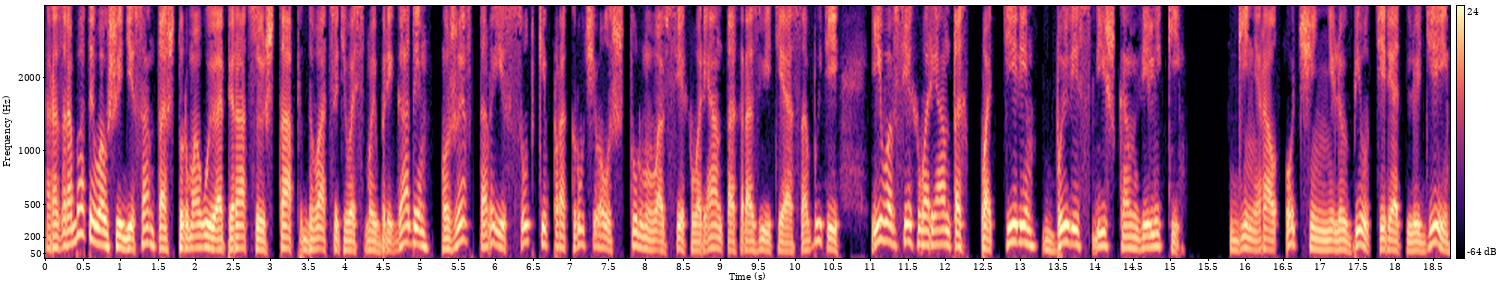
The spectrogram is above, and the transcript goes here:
разрабатывавший десантно-штурмовую операцию штаб 28-й бригады, уже вторые сутки прокручивал штурм во всех вариантах развития событий, и во всех вариантах потери были слишком велики. Генерал очень не любил терять людей,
